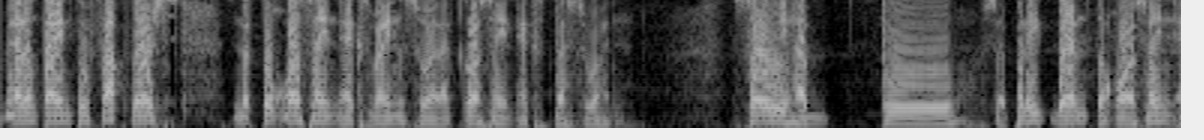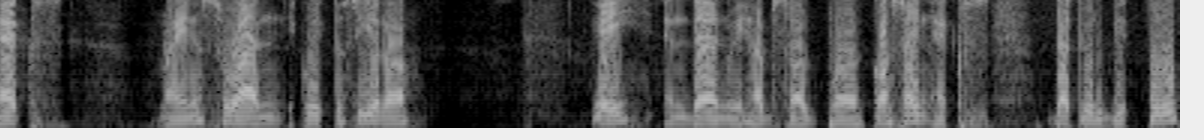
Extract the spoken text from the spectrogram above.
meron tayong 2 factors na 2 cosine x minus 1 at cosine x plus 1. So, we have to separate them to cosine x minus 1 equate to 0. Okay, and then we have solved for cosine x. That will be 2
